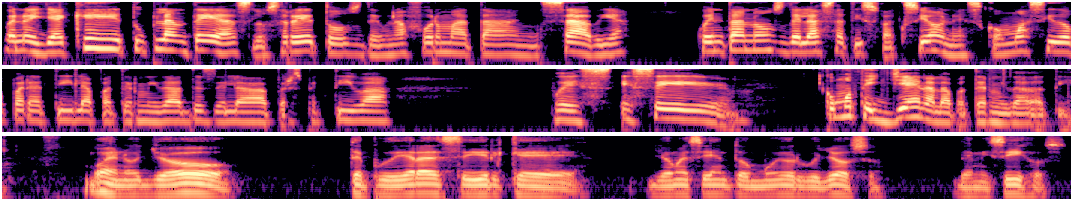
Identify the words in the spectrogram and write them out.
Bueno, y ya que tú planteas los retos de una forma tan sabia, cuéntanos de las satisfacciones. ¿Cómo ha sido para ti la paternidad desde la perspectiva, pues, ese, cómo te llena la paternidad a ti? Bueno, yo te pudiera decir que yo me siento muy orgulloso de mis hijos.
